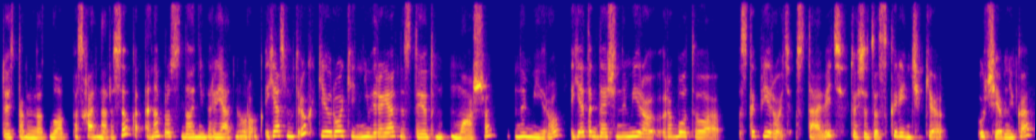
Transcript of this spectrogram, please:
То есть там у нас была пасхальная рассылка, она просто дала невероятный урок. Я смотрю, какие уроки невероятно стоит Маша на Миру. Я тогда еще на Миру работала скопировать, вставить. То есть это скринчики учебника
